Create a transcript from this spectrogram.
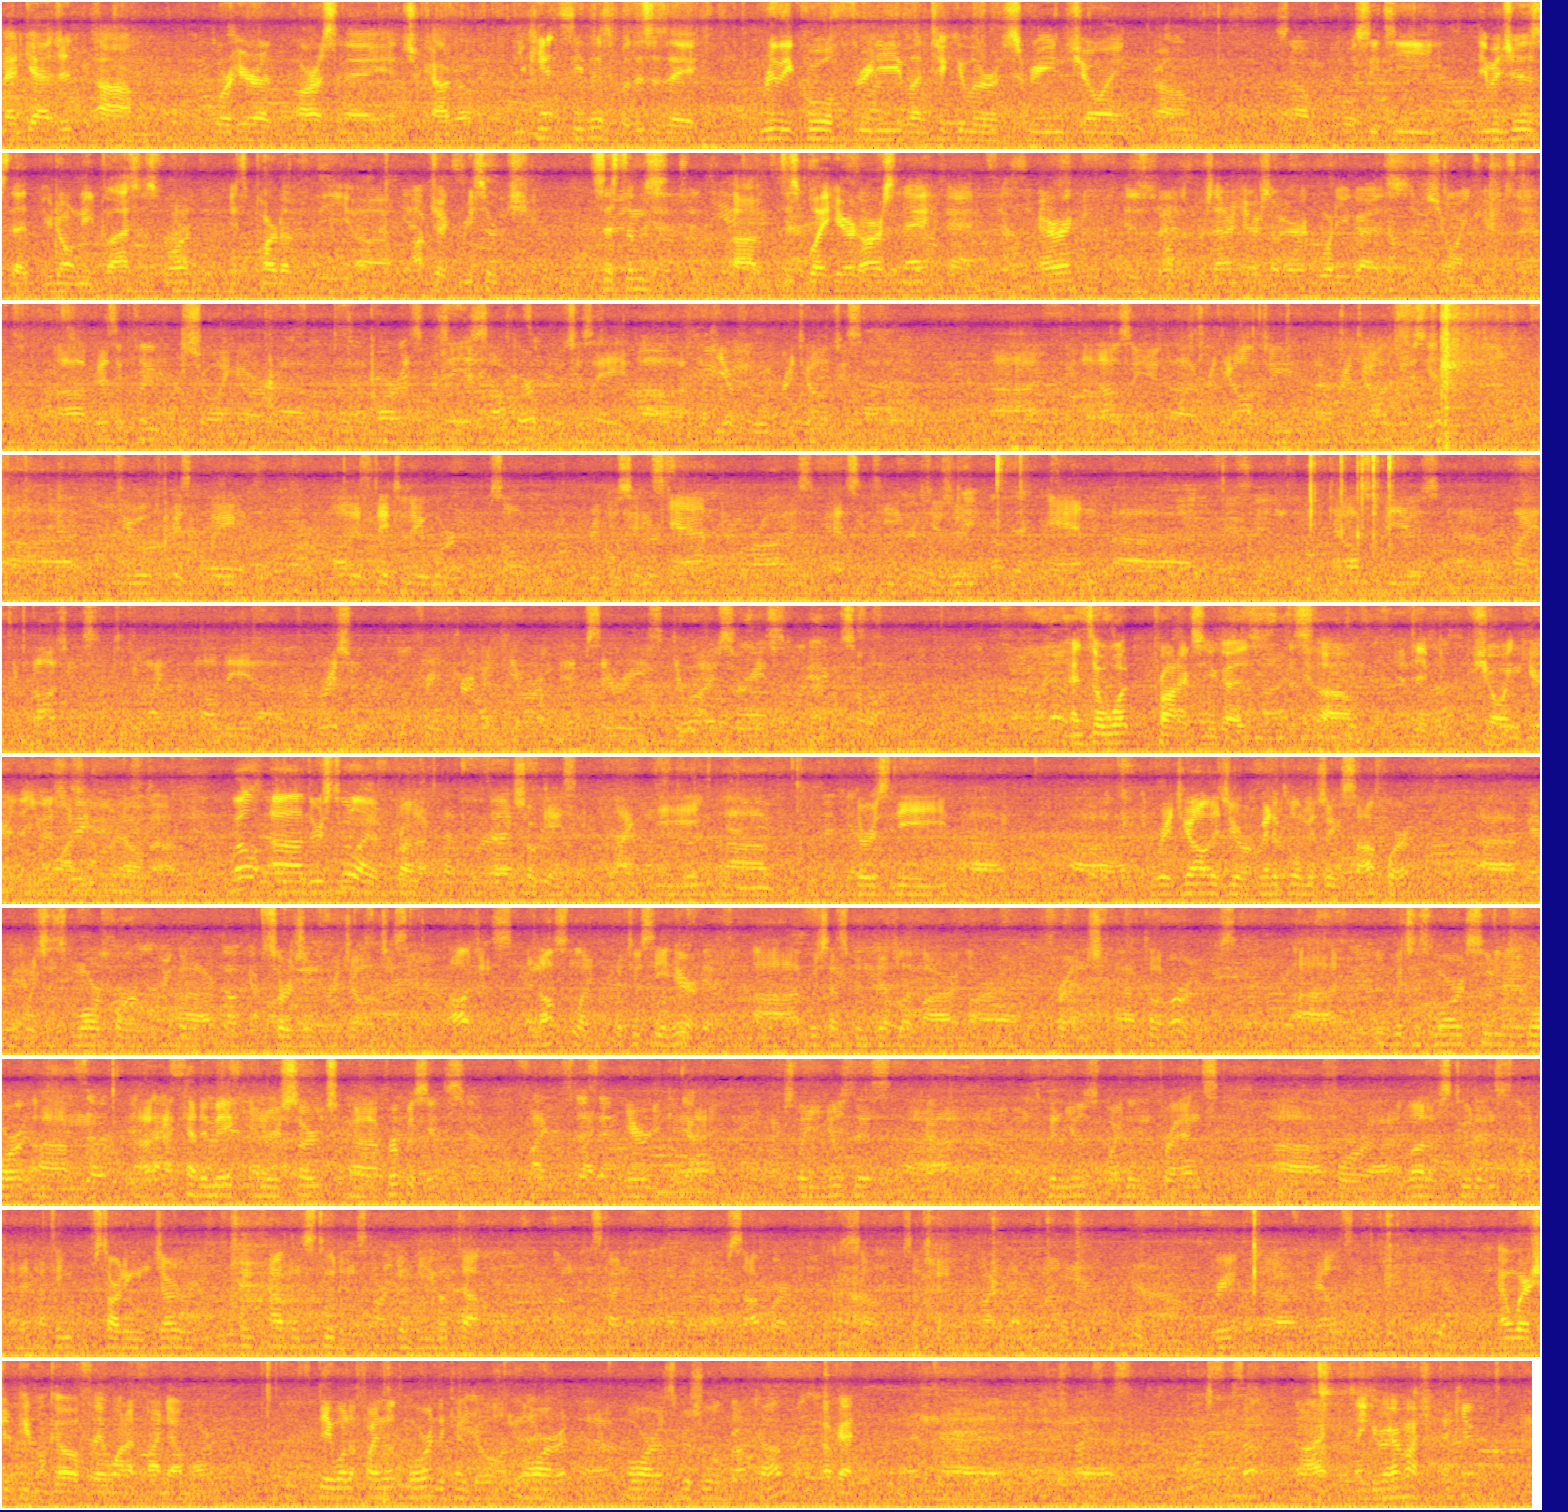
MedGadget. Um, we're here at RSNA in Chicago. You can't see this, but this is a really cool 3D lenticular screen showing um, some cool CT images that you don't need glasses for. It's part of the uh, Object Research Systems uh, display here at RSNA, and Eric is one of the presenters here. So, Eric, what are you guys showing here today? Uh, basically, we're showing our uh, RS Visual software, which is a uh, FDA-approved radiology software. Uh, it allows the uh, radiology uh, radiologists to uh, do basically all his day-to-day work. So, review CT scan, MRIs, PET CT, fusion, and uh, can also be used uh, by technologists to do like all the uh, preparation work, create curve MPR, MIP series, derived series, and so on. And so, what products are you guys this, um, showing here that you want people to know about? Well, uh, there's two lines of product that we're showcasing. Like the uh, there's the uh, radiology or medical imaging software, uh, which is more for uh, surgeons, radiologists, and technologists, and also like what you see here, uh, which has been developed by our, French uh, collaborators, uh, which is more suited for um, academic and research purposes. Like, like here, you can actually use this. It's been used widely in France uh, for uh, a lot of students. Like I, think starting in January, 10,000 students are going to be hooked up on this kind of, of, of software. So, so it's going to provide them with re, uh, realism. And where should people go if they want to find out more? If they want to find out more, they can go on or, uh, orsvisual.com Okay. and, uh, and uh, check us out. All right. Thank you very much. Thank you.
